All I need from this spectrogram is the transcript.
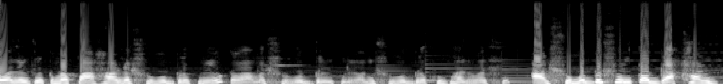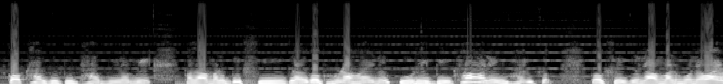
বলে যে, তোমার পাহাড় না সমুদ্র প্রিয়? তো আমার সমুদ্রই প্রিয়। আমি সমুদ্র খুব ভালোবাসি। আর সমুদ্র সৈকত দেখার কথা যদি ভাবি আমি, তাহলে আমার বেশি জায়গা ঘোরা হয়নি, পুরী, দীঘা আর এই ভাইজ্যাক তো সেই জন্য আমার মনে হয়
